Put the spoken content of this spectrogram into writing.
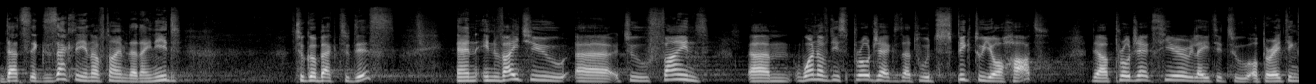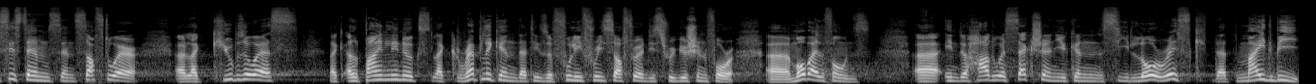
that's exactly enough time that I need to go back to this and invite you uh, to find um, one of these projects that would speak to your heart There are projects here related to operating systems and software, uh, like Qubes OS, like Alpine Linux, like Replicant, that is a fully free software distribution for uh, mobile phones. Uh, in the hardware section, you can see lowRISC that might be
